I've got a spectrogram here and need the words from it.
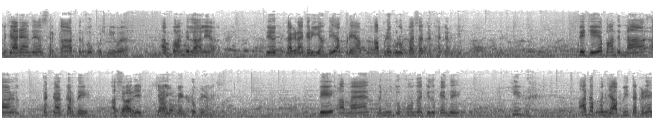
ਵਿਚਾਰਿਆਂ ਦੇ ਸਰਕਾਰ ਤਰਫੋਂ ਕੁਝ ਨਹੀਂ ਹੋਇਆ। ਆ ਬੰਦ ਲਾ ਲਿਆ। ਤੇ ਉਹ ਤਗੜਾ ਕਰੀ ਜਾਂਦੇ ਆਪਣੇ ਆਪ ਆਪਣੇ ਕੋਲੋਂ ਪੈਸਾ ਇਕੱਠਾ ਕਰਕੇ। ਤੇ ਜੇ ਇਹ ਬੰਦ ਨਾ ਧੱਕਾ ਕਰਦੇ ਸਾਰੇ 40 ਪਿੰਡ ਡੁੱਬ ਜਾਣੇ ਸੀ। ਤੇ ਆ ਮੈਂ ਮੈਨੂੰ ਦੁੱਖ ਹੁੰਦਾ ਜਦੋਂ ਕਹਿੰਦੇ ਕਿ ਆ ਤਾਂ ਪੰਜਾਬੀ ਤਕੜੇ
